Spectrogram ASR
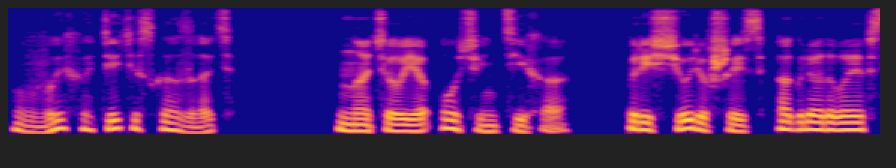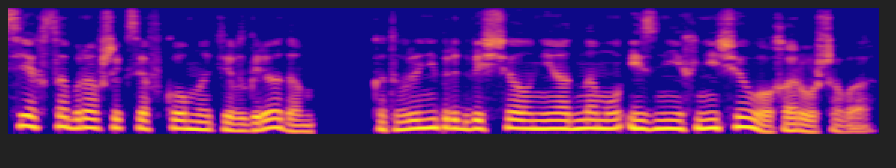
«Вы хотите сказать?» Начал я очень тихо, прищурившись, оглядывая всех собравшихся в комнате взглядом, который не предвещал ни одному из них ничего хорошего.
